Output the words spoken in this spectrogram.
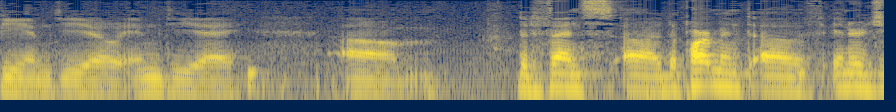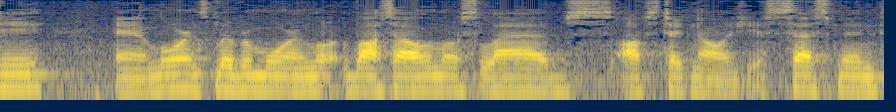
BMDO, MDA, um, the Defense uh, Department of Energy, and Lawrence Livermore and Los Alamos Labs Ops Technology Assessment,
